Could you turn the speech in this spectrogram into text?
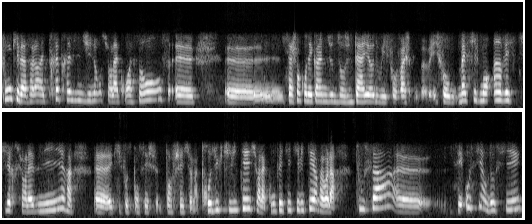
font qu'il va falloir être très très vigilant sur la croissance, sachant qu'on est quand même dans une période où il faut, il faut massivement investir sur l'avenir, qu'il faut se pencher, pencher sur la productivité, sur la compétitivité. Enfin voilà, tout ça, c'est aussi un dossier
